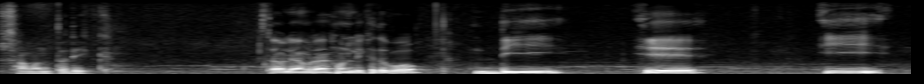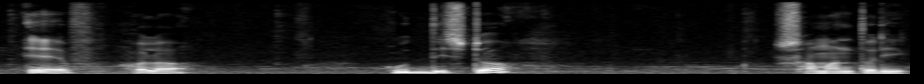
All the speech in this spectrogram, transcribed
সামান্তরিক। তাহলে আমরা এখন লিখে দেব ডি এ ই এফ হল উদ্দিষ্ট সামান্তরিক।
